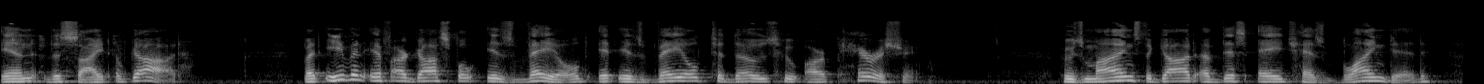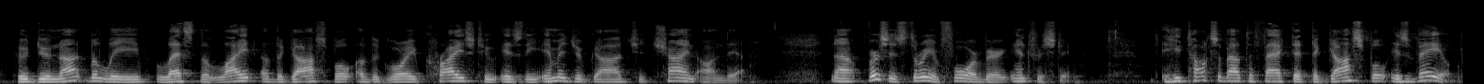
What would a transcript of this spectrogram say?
in the sight of God. But even if our gospel is veiled, it is veiled to those who are perishing, whose minds the God of this age has blinded who do not believe, lest the light of the gospel of the glory of Christ, who is the image of God, should shine on them. Now, verses 3 and 4 are very interesting. He talks about the fact that the gospel is veiled.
